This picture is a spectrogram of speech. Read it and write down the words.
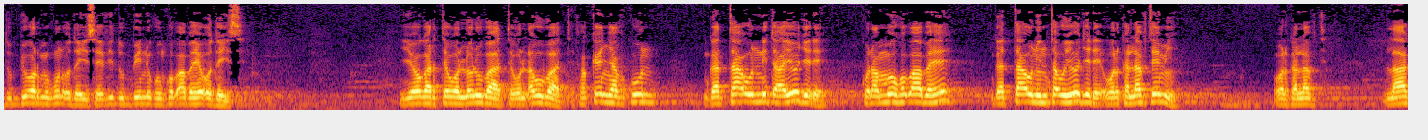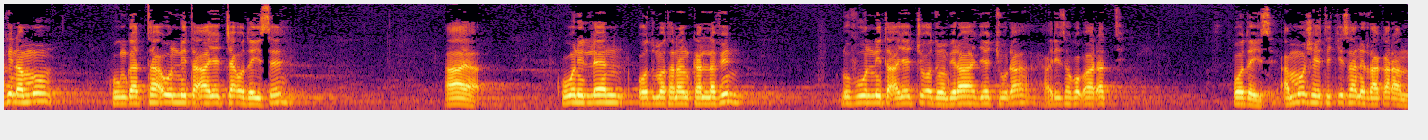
dubbii ormi kun odeysee fi dubbiin kun kophaa bahee odeyse yoo gartee wal loluu baatte wal dhabuu baatte fakkeenyaaf kun gattaa'uun ni ta'a yoo jedhe kun ammoo kophaa bahee gattaa'uun hin ta'u yoo jedhe wal kallafteemi wal kallafte laakiin ammoo kun gattaa'uun ni ta'a jecha odeyse haaya kun illeen oduma tanan kallafin dhufuun ni ta'a jechuu oduma biraa jechuudha hadiisa kophaadhaatti odeyse ammoo sheetichi isaan irraa qaraan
